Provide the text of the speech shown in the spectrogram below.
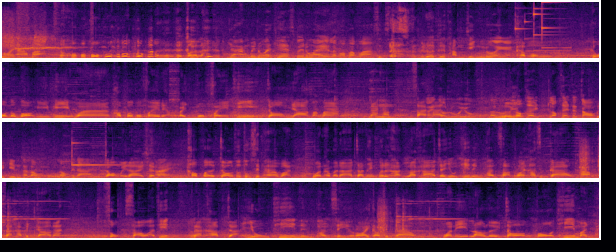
500อัพอะ เปิดละ ย่างไปด้วยเทสไปด้วย แล้วก็แบบว่าศึกษากันไปด้วยคือทำจริงด้วยไงครับผม เออ คือผมต้องบอกอย่างนี้พี่ว่า Copper Buffet เนี่ยเป็นบุฟเฟ่ที่จองยากมากๆนะครับอืมสาขา เรารู้อยู่เรารู้รู้อยู่ เราเคยเราเคยจะจองไปกินแต่เราเราไม่ได้ จองไม่ได้ใช่ไหมใช่ เขาเปิดจองทุก ๆ 15 วัน วันธรรมดาจันทร์ถึงพฤหัสราคาจะอยู่ที่ 1,359ครับสาขาเป็นเก้านะศุกร์เสาร์อาทิตย์นะครับจะอยู่ที่ 1,499 วันนี้เราเลยจองโปรที่มันแพ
